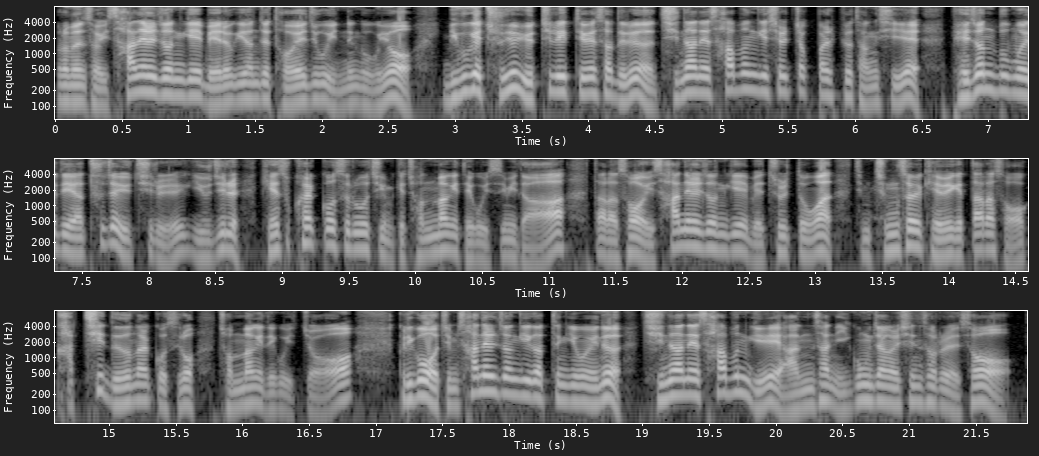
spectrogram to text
그러면서 이 산일전기의 매력이 현재 더해지고 있는 거고요. 미국의 주요 유틸리티 회사들은 지난해 4분기 실적 발표 당시에 배전 부문에 대한 투자 유치를 유지를 계속할 것으로 것으로 지금 이렇게 전망이 되고 있습니다. 따라서 이 산일전기의 매출 동안 지금 증설 계획에 따라서 같이 늘어날 것으로 전망이 되고 있죠. 그리고 지금 산일전기 같은 경우에는 지난해 4분기에 안산 이 공장을 신설을 해서 이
